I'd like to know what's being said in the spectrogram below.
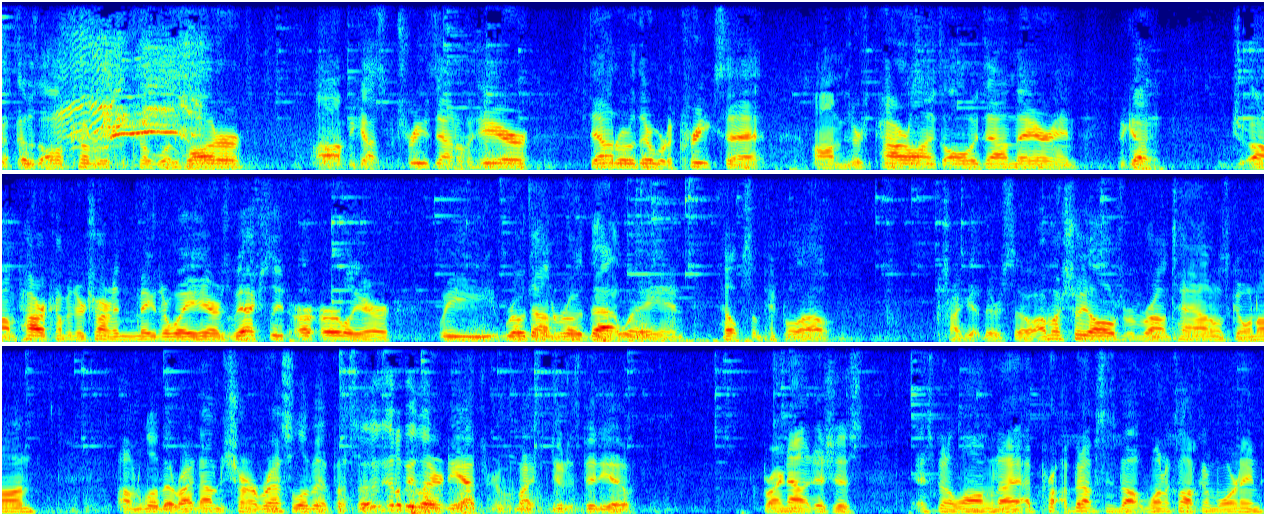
it was all covered with water. Um, you got some trees down over here, down over there where the creek's at. Um, there's power lines all the way down there, and we got um, power company are trying to make their way here. So we actually earlier we rode down the road that way and helped some people out try to get there. So I'm gonna show you all around town what's going on um, a little bit. Right now I'm just trying to rest a little bit, but so it'll be later in the afternoon we might do this video. But Right now it's just it's been a long night. I've, I've been up since about one o'clock in the morning.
